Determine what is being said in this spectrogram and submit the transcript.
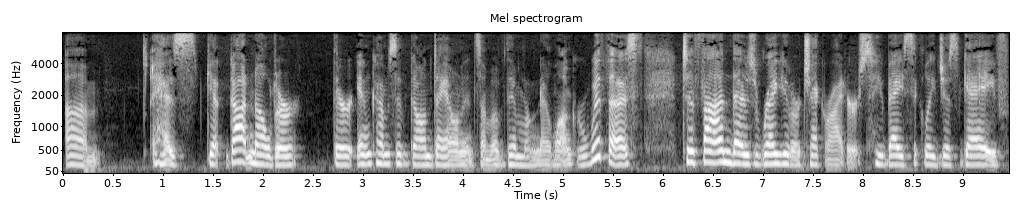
um, has get, gotten older. Their incomes have gone down, and some of them are no longer with us. To find those regular check writers who basically just gave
